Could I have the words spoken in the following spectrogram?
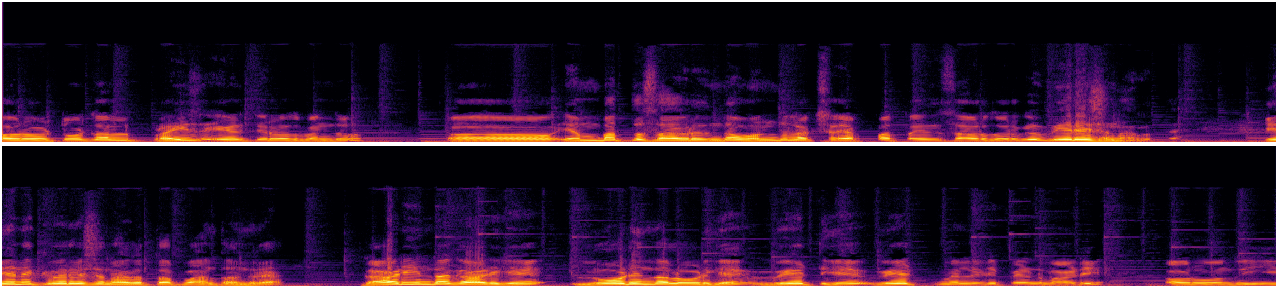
ಅವರು ಟೋಟಲ್ ಪ್ರೈಸ್ ಹೇಳ್ತಿರೋದು ಬಂದು ಎಂಬತ್ತು ಸಾವಿರದಿಂದ ಒಂದು ಲಕ್ಷ ಎಪ್ಪತ್ತೈದು ಸಾವಿರದವರೆಗೂ ವೇರಿಯೇಷನ್ ಆಗುತ್ತೆ. ಏನಕ್ಕೆ ವೇರಿಯೇಷನ್ ಆಗುತ್ತಪ್ಪ ಅಂತಂದರೆ, ಗಾಡಿಯಿಂದ ಗಾಡಿಗೆ ಲೋಡಿಂದ ಲೋಡ್ಗೆ ವೇಟ್ಗೆ ವೇಟ್ ಮೇಲೆ ಡಿಪೆಂಡ್ ಮಾಡಿ ಅವರು ಒಂದು ಈ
